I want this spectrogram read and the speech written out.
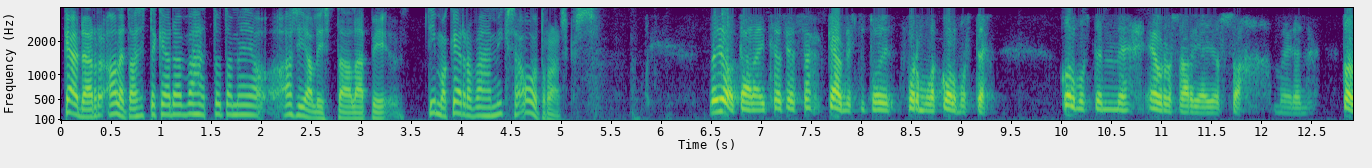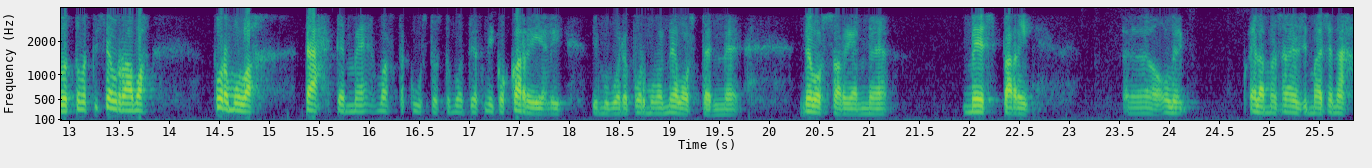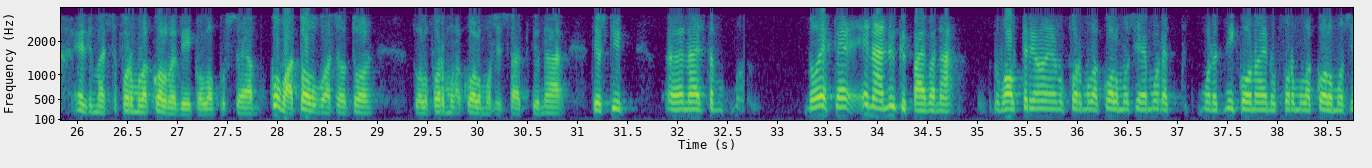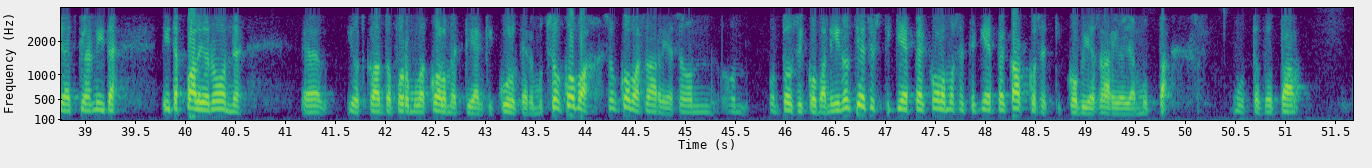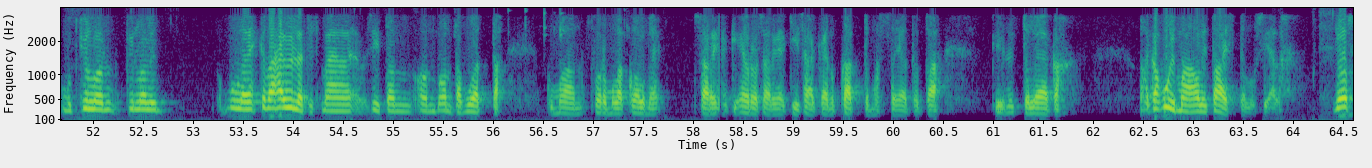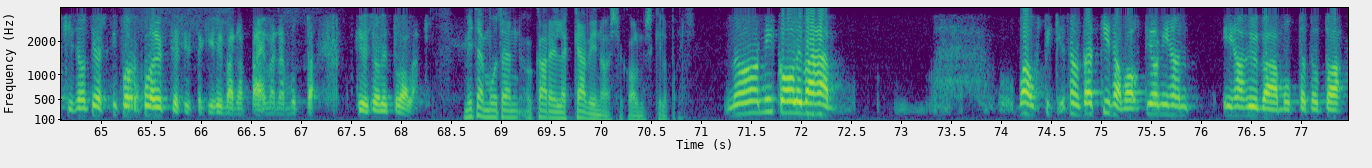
Käydään, aletaan sitten käydä vähän tuota meidän asialistaa läpi. Timo, kerro vähän, miksi sä oot Ranskassa? No joo, täällä itse asiassa käynnistyi toi Formula 3 kolmosten eurosarja, jossa meidän toivottavasti seuraava Formula tähtemme vasta 16-vuotias Niko Kari, eli viime vuoden Formula 4 nelossarjan mestari, oli elämänsä ensimmäisenä, ensimmäisessä Formula 3 viikonlopussa, ja kova touhua se on tuo, tuolla Formula 3, että kyllä nämä, tietysti näistä, no ehkä enää nykypäivänä, no Valtteri on ajanut Formula 3 ja monet, monet Niko on ajanut Formula 3, että kyllä niitä, niitä paljon on, jotka on tuon Formula 3 tienkin kulkenut, mutta se on kova, se on kova sarja, se on, on, on tosi kova. Niin on tietysti GP3 ja GP2 kovia sarjoja, mutta, mutta, tota, mutta kyllä, on, kyllä oli mulle ehkä vähän yllätys. Mä, siitä on, on monta vuotta, kun mä oon Formula 3 sarja, eurosarjan kisaa käynyt katsomassa ja tota, kyllä nyt oli aika, aika huimaa oli taistelu siellä. Joskin se on tietysti Formula 1 hyvänä päivänä, mutta kyllä se oli tuollakin. Miten muuten Karille kävi noissa kolmessa kilpailussa? No Niko oli vähän, vauhti, sanotaan, että kisavauhti on ihan, ihan hyvää, mutta tota,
